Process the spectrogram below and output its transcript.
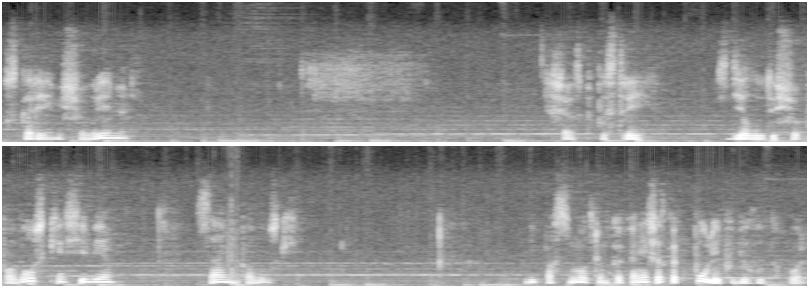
Ускоряем еще время. Сейчас побыстрее сделают еще полоски себе. Сами полоски. И посмотрим, как они сейчас как пули побегут на поле.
